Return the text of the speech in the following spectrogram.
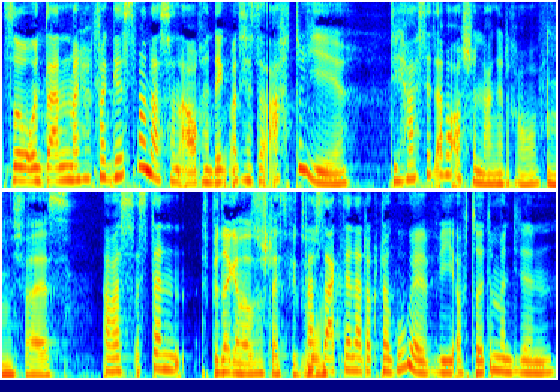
So, und dann manchmal vergisst man das dann auch. Dann denkt man sich so, ach du je, die hast jetzt aber auch schon lange drauf. Hm, Ich weiß. Aber was ist denn, Ich bin da genauso schlecht wie du. was sagt denn der Dr. Google? Wie oft sollte man die denn?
